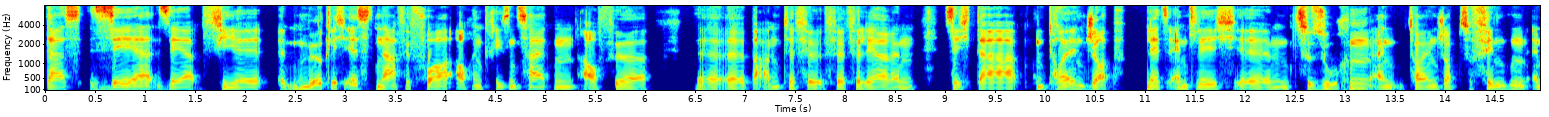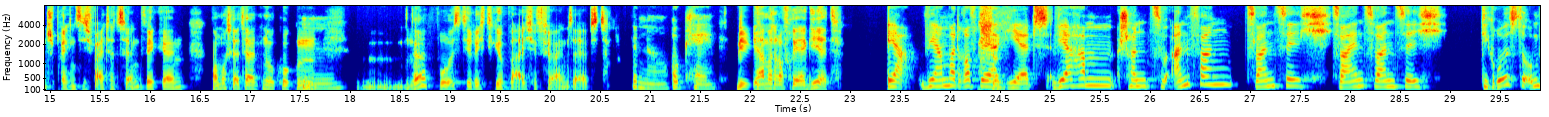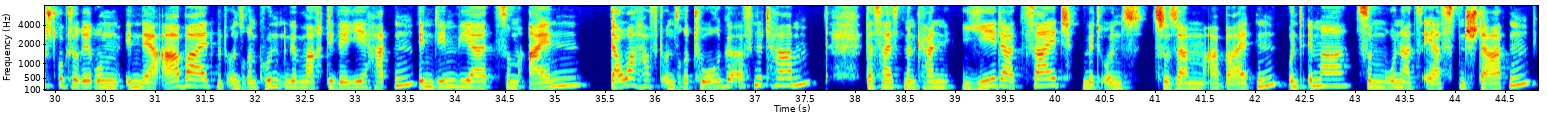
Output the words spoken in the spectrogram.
dass sehr, sehr viel äh, möglich ist, nach wie vor auch in Krisenzeiten, auch für äh, äh, Beamte, für, für, für Lehrerinnen, sich da einen tollen Job letztendlich ähm, zu suchen, einen tollen Job zu finden, entsprechend sich weiterzuentwickeln. Man muss jetzt halt nur gucken, mhm. ne, wo ist die richtige Weiche für einen selbst. Genau, okay. Wie, wie haben wir darauf reagiert? Ja, wie haben wir darauf reagiert? Wir haben schon zu Anfang 2022 die größte Umstrukturierung in der Arbeit mit unseren Kunden gemacht, die wir je hatten, indem wir zum einen dauerhaft unsere Tore geöffnet haben. Das heißt, man kann jederzeit mit uns zusammenarbeiten und immer zum Monatsersten starten.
